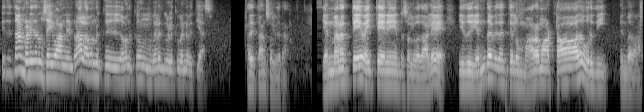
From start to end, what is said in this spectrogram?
இதுதான் மனிதனும் செய்வான் என்றால் அவனுக்கு அவனுக்கும் விலங்குகளுக்கும் என்ன வித்தியாசம்? அதைத்தான் சொல்கிறார். என் மனத்தே வைத்தேனே என்று சொல்வதாலே இது எந்த விதத்திலும் மாறமாட்டாத உறுதி என்பதால்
